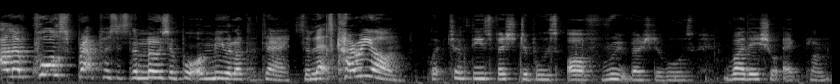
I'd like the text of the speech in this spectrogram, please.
And of course, breakfast is the most important meal of the day. So let's carry on. Which of these vegetables are fruit vegetables? Radish or eggplant?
